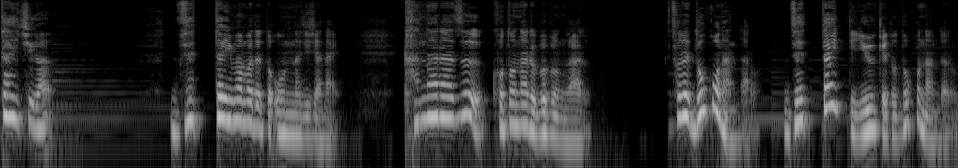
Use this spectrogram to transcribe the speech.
対違う。絶対今までと同じじゃない。必ず異なる部分がある。それどこなんだろう絶対って言うけどどこなんだろう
